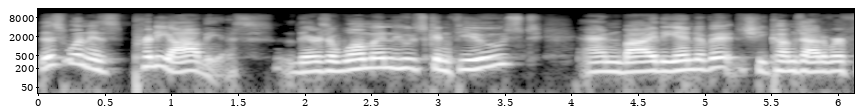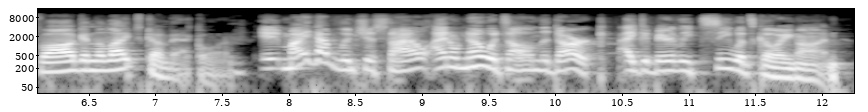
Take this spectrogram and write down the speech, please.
this one is pretty obvious. There's a woman who's confused, and by the end of it, she comes out of her fog and the lights come back on. it might have Lynch's style. I don't know. It's all in the dark. I can barely see what's going on.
